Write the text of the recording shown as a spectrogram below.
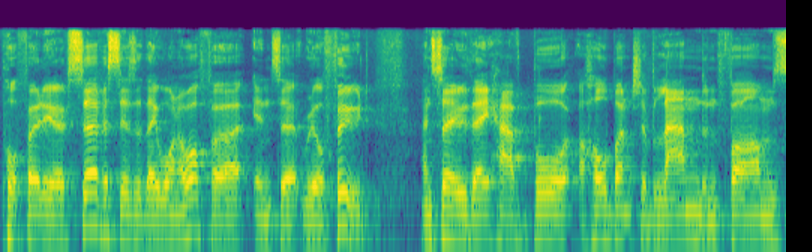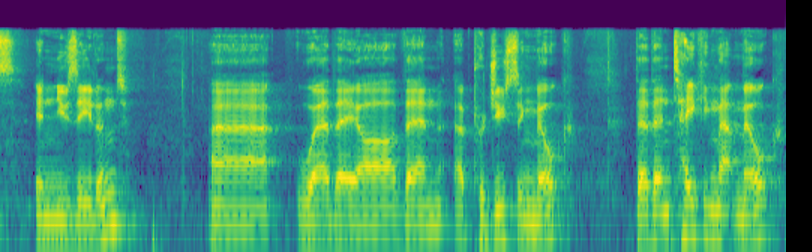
portfolio of services that they want to offer into real food. And so they have bought a whole bunch of land and farms in New Zealand, uh, where they are then uh, producing milk. They're then taking that milk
